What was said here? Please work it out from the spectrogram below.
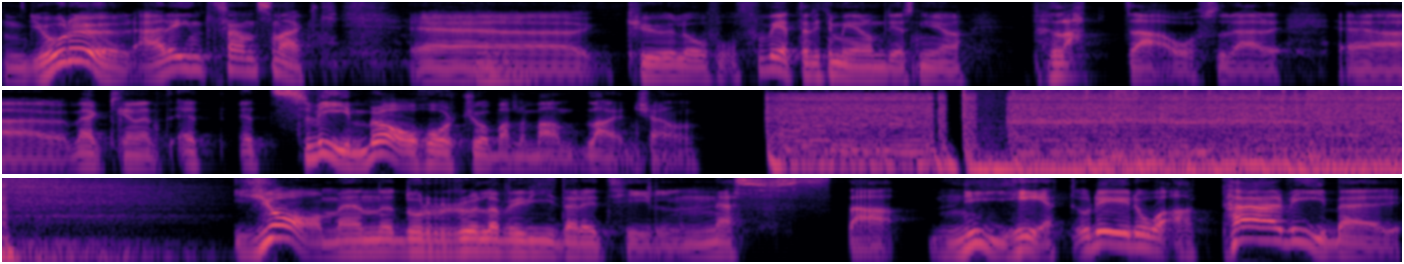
Jo du, det är intressant snack. Eh, Kul att få, veta lite mer om deras nya platta och sådär. Eh, verkligen ett, ett, ett svinbra och hårt jobbande band, Blind Channel. Ja, men då rullar vi vidare till nästa nyhet. Och det är då att Per Wiberg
